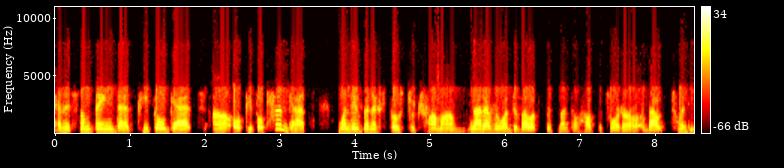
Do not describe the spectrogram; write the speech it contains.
and it's something that people get uh, or people can get when they've been exposed to trauma. Not everyone develops this mental health disorder. About 20%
